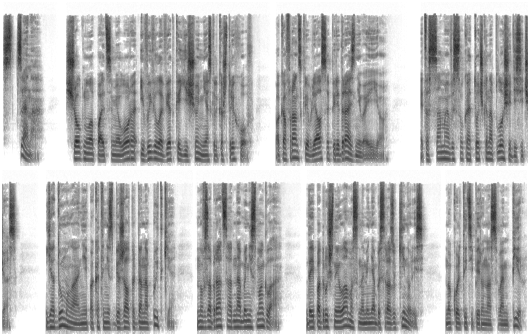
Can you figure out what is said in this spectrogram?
«Сцена!» Щелкнула пальцами Лора и вывела веткой еще несколько штрихов, пока Франц кривлялся, передразнивая ее. Это самая высокая точка на площади сейчас. Я думала о ней, пока ты не сбежал тогда на пытки, но взобраться одна бы не смогла. Да и подручные ламасы на меня бы сразу кинулись. Но коль ты теперь у нас вампир...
